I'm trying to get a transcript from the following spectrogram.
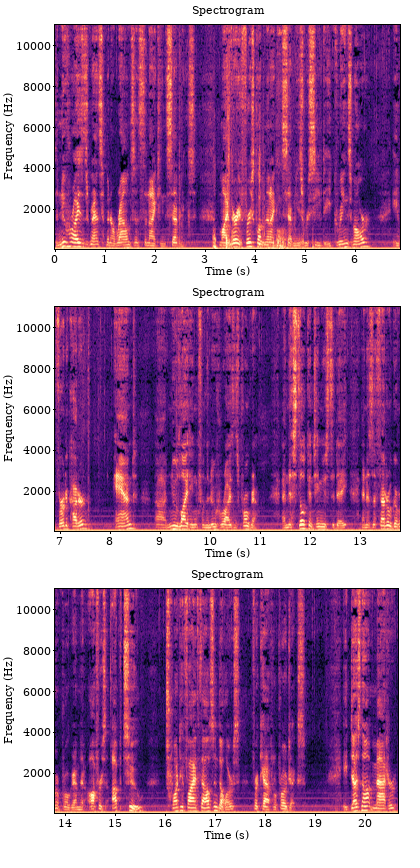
The New Horizons grants have been around since the 1970s. My very first club in the 1970s received a greens mower, a verticutter, and uh, new lighting from the New Horizons program. And this still continues today and is a federal government program that offers up to $25,000 for capital projects. It does not matter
